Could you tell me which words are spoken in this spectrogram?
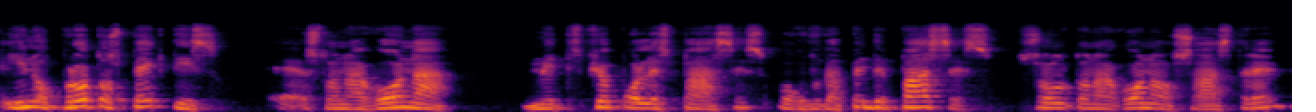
είναι ο πρώτος παίκτης ε, στον αγώνα με τις πιο πολλές πάσες, 85 πάσες σε όλο τον αγώνα ο Σάστρε,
